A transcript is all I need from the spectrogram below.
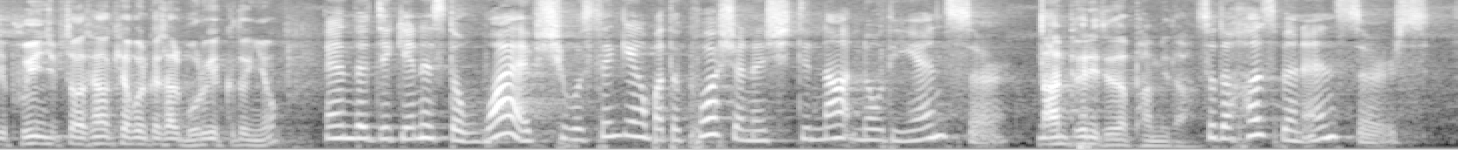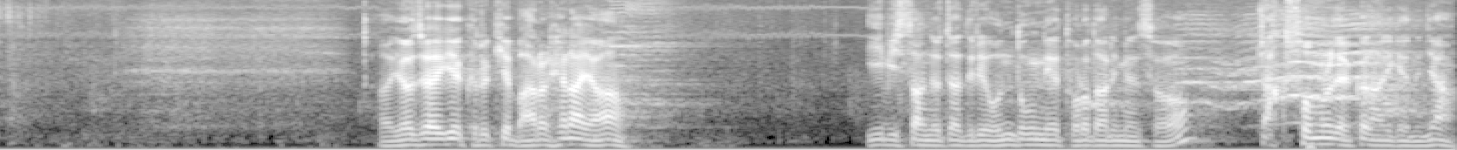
이 부인 집사가 생각해 보니까 잘 모르겠거든요. And the deaconess, the wife, she was thinking about the question and she did not know the answer. 남편이 대답합니다. So the husband answers. 어, 여자에게 그렇게 말을 해놔야 이 비싼 여자들이 온 동네에 돌아다니면서 쫙 소문을 낼 건 아니겠느냐?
